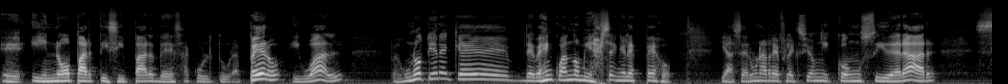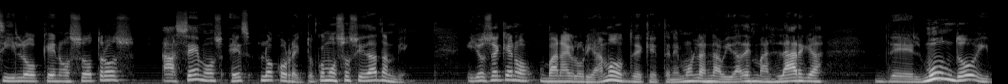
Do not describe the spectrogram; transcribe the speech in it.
eh, y no participar de esa cultura. Pero igual, pues uno tiene que de vez en cuando mirarse en el espejo y hacer una reflexión y considerar si lo que nosotros hacemos es lo correcto, como sociedad también. Y yo sé que nos vanagloriamos de que tenemos las navidades más largas del mundo y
